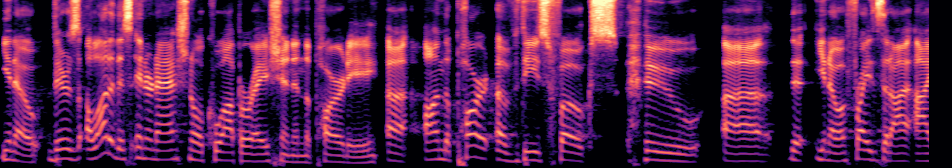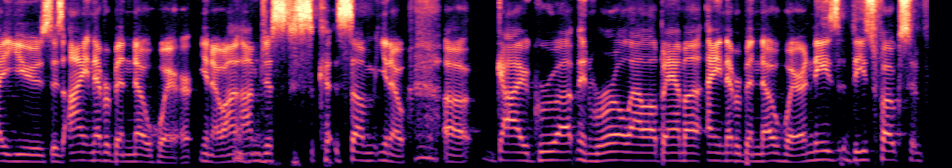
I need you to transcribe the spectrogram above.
you know, there's a lot of this international cooperation in the party uh, on the part of these folks who, uh, that, you know, a phrase that I, I use is I ain't never been nowhere. You know, I, I'm just some, you know, uh, guy who grew up in rural Alabama, ain't never been nowhere. And these, these folks have,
